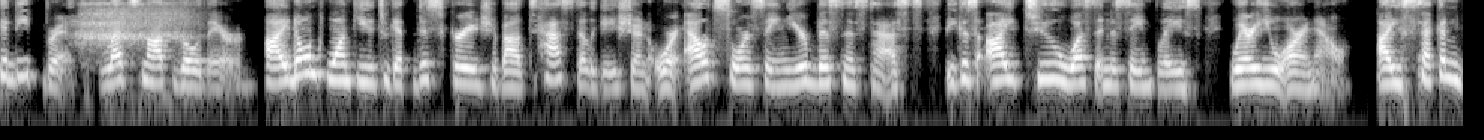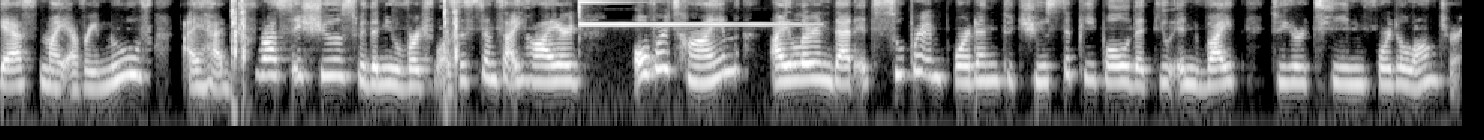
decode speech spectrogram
a deep breath. Let's not go there. I don't want you to get discouraged about task delegation or outsourcing your business tasks because I too was in the same place where you are now. I second guessed my every move. I had trust issues with the new virtual assistants I hired. Over time, I learned that it's super important to choose the people that you invite to your team for the long term.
